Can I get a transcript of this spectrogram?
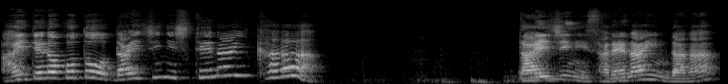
相手のことを大事にしてないから大事にされないんだな。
